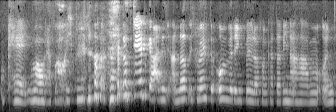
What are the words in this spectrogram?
okay, wow, da brauche ich Bilder. Das geht gar nicht anders. Ich möchte unbedingt Bilder von Katharina haben und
